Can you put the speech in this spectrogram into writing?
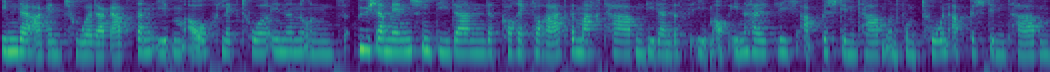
in der Agentur. Da gab es dann eben auch Lektorinnen und Büchermenschen, die dann das Korrektorat gemacht haben, die dann das eben auch inhaltlich abgestimmt haben und vom Ton abgestimmt haben.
